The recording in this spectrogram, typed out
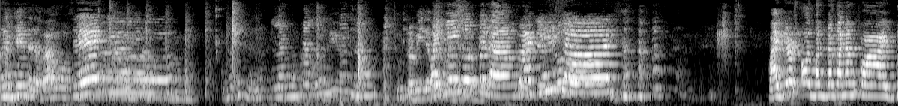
Thank you. Ilang taon ka na? Five years old pa lang. Five years old. Five years old, dagdagan ng five.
